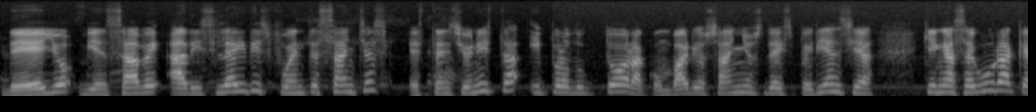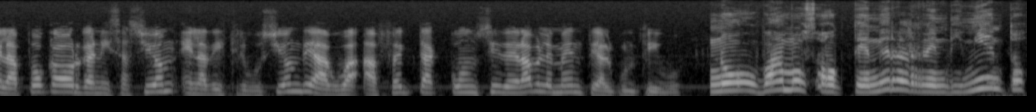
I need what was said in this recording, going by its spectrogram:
De ello, bien sabe Adisleidis Fuentes Sánchez, extensionista y productora con varios años de experiencia, quien asegura que la poca organización en la distribución de agua afecta considerablemente al cultivo. No vamos a obtener el rendimiento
